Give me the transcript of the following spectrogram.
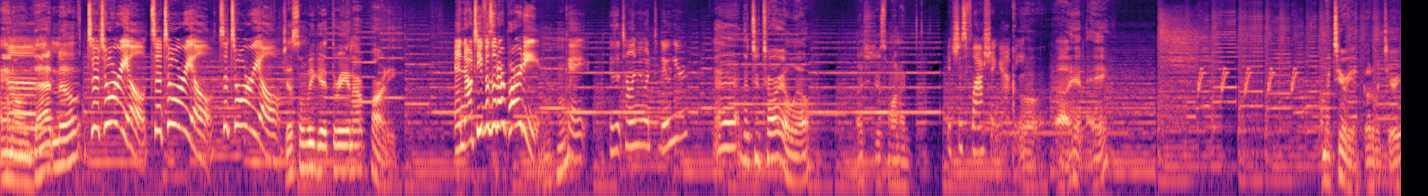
And on Um, that note, Tutorial, tutorial, tutorial. just when we get three in our party, And now Tifa's in our party. Mhm. Okay, is it telling me what to do here? eh, the tutorial will. Unless you just want to It's just flashing at me. go, uh, hit A. Materia. Go to materia.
